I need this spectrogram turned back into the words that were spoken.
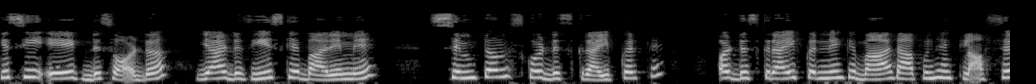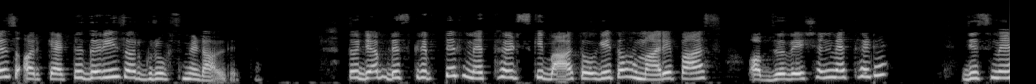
کسی ایک ڈس آرڈر یا ڈیزیز کے بارے میں سمٹمس کو ڈسکرائب کرتے اور ڈسکرائب کرنے کے بعد آپ انہیں کلاسز اور کیٹیگریز اور گروپس میں ڈال دیتے تو جب ڈسکرپٹیو میتھڈس کی بات ہوگی تو ہمارے پاس آبزرویشن میتھڈ ہے جس میں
